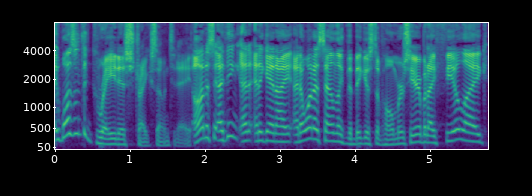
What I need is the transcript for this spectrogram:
It wasn't the greatest strike zone today, honestly. I think, and, and again, I, I don't want to sound like the biggest of homers here, but I feel like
